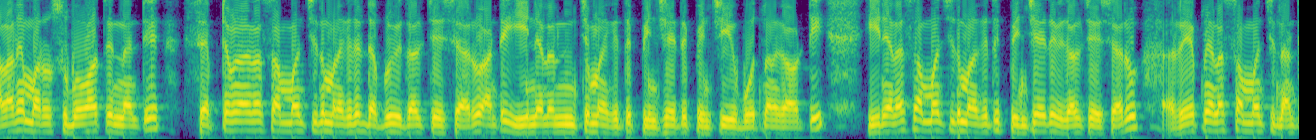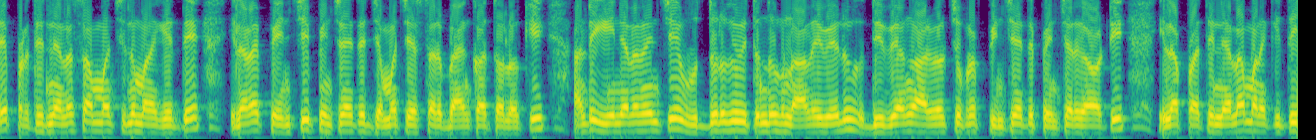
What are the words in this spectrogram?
అలానే మరో శుభవార్త ఏంటంటే సెప్టెంబర్ నెల సంబంధించి మనకైతే డబ్బులు విడుదల చేశారు. అంటే ఈ నెల నుంచి మనకైతే పింఛ అయితే పెంచి ఇవ్వబోతున్నారు కాబట్టి ఈ నెల సంబంధించి మనకైతే పింఛ అయితే విడుదల చేశారు. రేపు నెల సంబంధించి అంటే ప్రతి నెల సంబంధించి మనకైతే ఇలానే పెంచి పింఛన్ అయితే జమ చేస్తారు బ్యాంక్ ఖాతాలోకి. అంటే ఈ నెల నుంచి వృద్ధులకు వితంతులకు నాలుగు వేలు దివ్యాంగ ఆరు వేల చొప్పున పింఛన్ అయితే పెంచారు కాబట్టి ఇలా ప్రతి నెల మనకైతే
